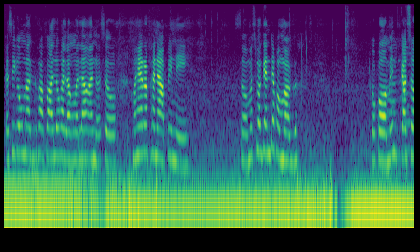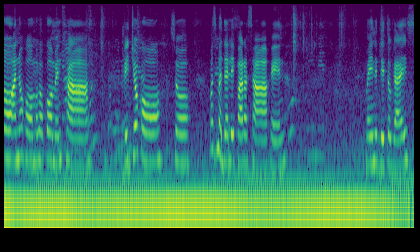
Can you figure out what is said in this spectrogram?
Kasi kung magpa-follow ka lang, walang ano, so mahirap hanapin eh. So, mas maganda kung mag ko-comment ka. So, ano ko, magko-comment sa video ko. So, mas madali para sa akin. Mainit dito guys.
